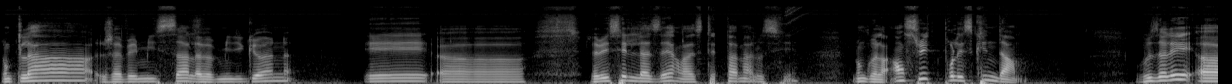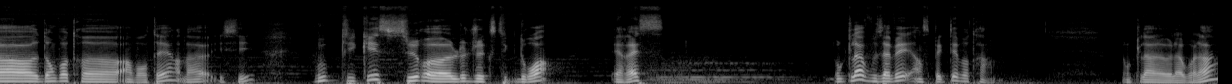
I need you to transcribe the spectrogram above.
Donc là, j'avais mis ça, la minigun, et euh, j'avais essayé le laser, là, c'était pas mal aussi. Donc voilà. Ensuite, pour les skins d'armes, vous allez euh, dans votre inventaire, là, ici, vous cliquez sur le joystick droit RS. Donc là, vous avez inspecté votre arme. Donc là, euh, là voilà.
